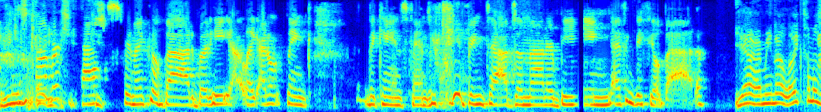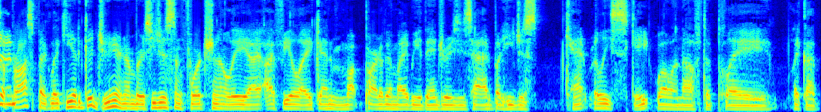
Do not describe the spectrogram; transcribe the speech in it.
he's never tasked, and I feel bad, but he like I don't think the Canes fans are keeping tabs on that or being. I think they feel bad. Yeah, I mean, I liked him as a prospect. Like he had good junior numbers. He just unfortunately, I, I feel like, and part of it might be the injuries he's had, but he just can't really skate well enough to play like a,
